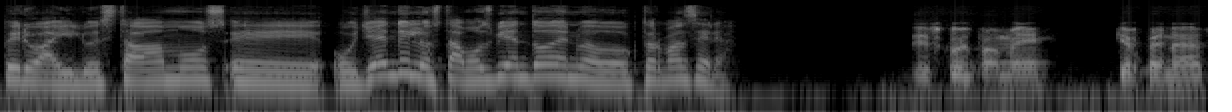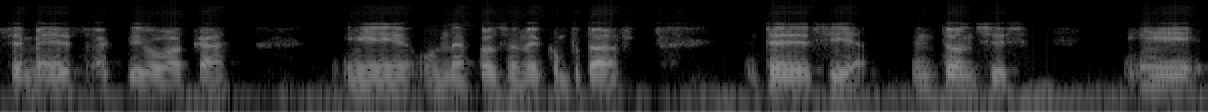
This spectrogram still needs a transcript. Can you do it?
pero ahí lo estábamos eh, oyendo y lo estamos viendo de nuevo, doctor Mancera. Discúlpame, qué pena se me desactivó acá eh, una cosa en el computador. Te decía, entonces, eh,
